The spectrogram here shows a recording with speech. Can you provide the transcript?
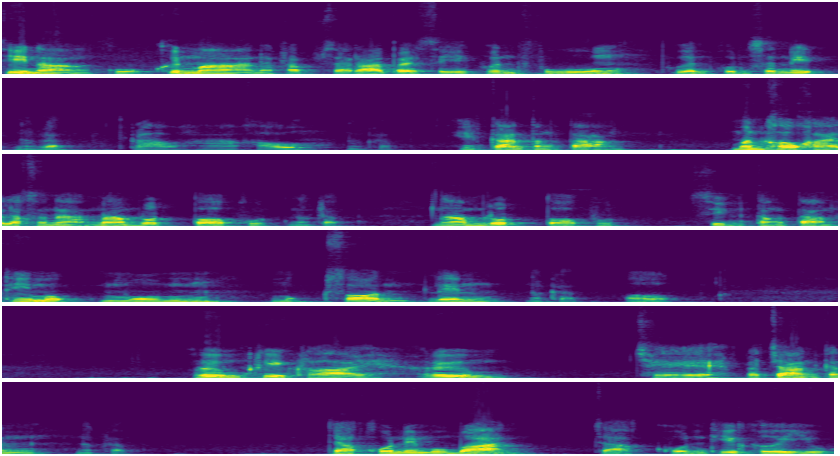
ที่นางกุขึ้นมานะครับสายร้ายไปายสีเพื่อนฝูง เพื่อนคนสนิทนะครับ กล่าวหาเขานะครับ เหตุการณ์ต่างๆ มันเข้าข่ายลักษณะน้ำลดต่อผุดนะครับ น้ำลดต่อผุดสิ่งต่างๆ ที่หมกหมม หมกซ่อนเล่นนะครับ ออก เริ่มคลี่คลาย เริ่มแฉประจานกันนะครับ จากคนในหมู่บ้านจากคนที่เคยอยู่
